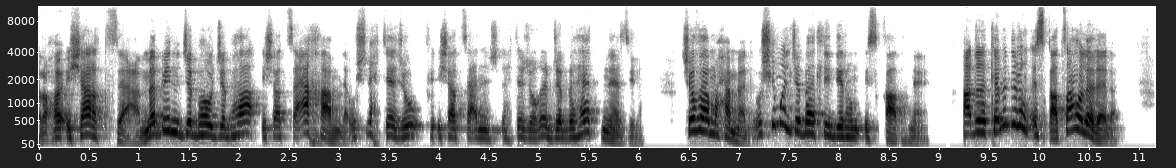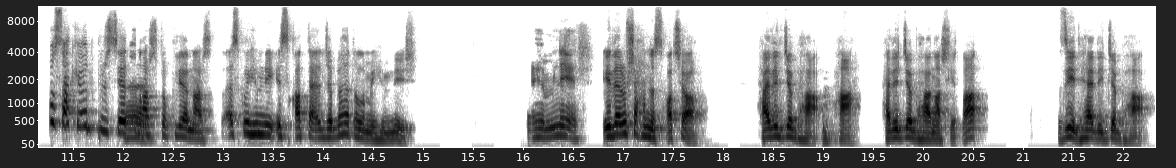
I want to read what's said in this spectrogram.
روحوا إشارة الساعة. ما بين جبهة وجبهة إشارة ساعه خاملة. واش نحتاجوا في إشارة الساعة؟ نحتاجوا غير جبهات نازلة. شوفها محمد واش هما الجبهات اللي نديرهم إسقاط هنا قاعد كمان ندير لهم إسقاط صح ولا لا؟ لا. بصح كي يعود preset آه. ناشط و clear ناشط. est-ce que يهمني إسقاط تاع الجبهات ولا ما يهمنيش؟ ما يهمنيش. إذا واش راح نسقط؟ شوف. هذه الجبهة ها هذه الجبهة نشطه زيد هذه جبهة.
